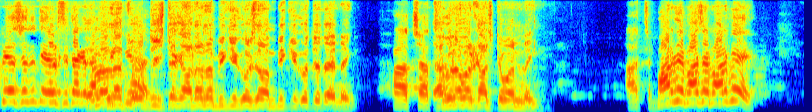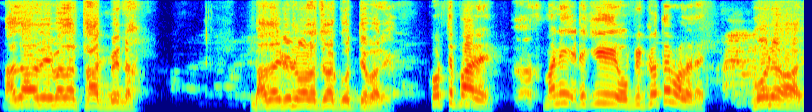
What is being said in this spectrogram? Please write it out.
পেঁয়াজ যদি এলসি থাকে তাহলে মালটা বিক্রি হয়? চৌত্রিশ টাকা আটানা বিক্রি করছিলাম বিক্রি করতে দেয় নাই। আচ্ছা আচ্ছা। এখন আবার কাস্টমার নাই। আচ্ছা বাড়বে বাজার বাড়বে? বাজার এই বাজার থাকবে না। বাজার একটু নড়াচড়া করতে পারে। করতে পারে। হ্যাঁ। মানে এটা কি অভিজ্ঞতা বলে নাকি? মনে হয়।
